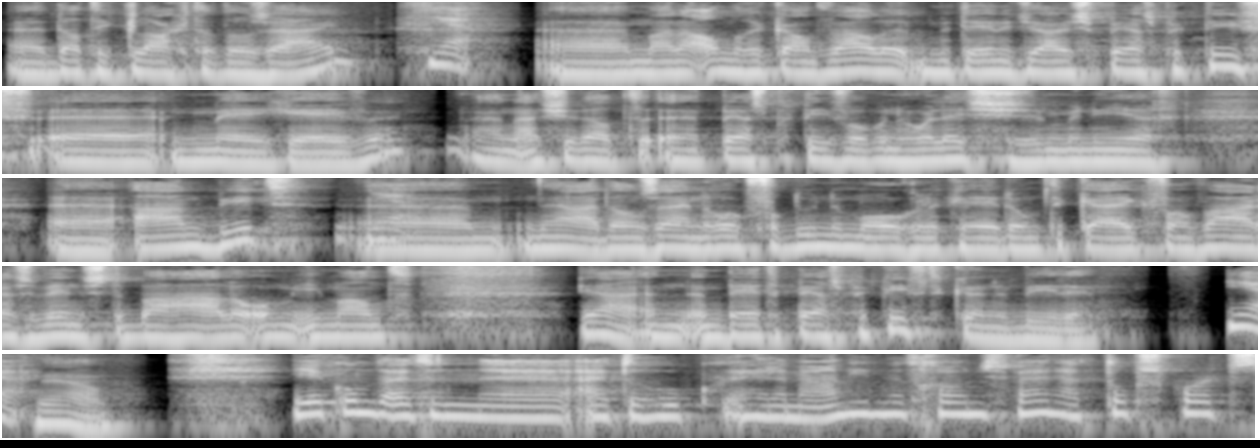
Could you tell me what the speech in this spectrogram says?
uh, dat die klachten er zijn. ja. Uh, maar aan de andere kant wel meteen het juiste perspectief uh, meegeven. En als je dat uh, perspectief op een holistische manier aanbiedt, Ja. nou ja, dan zijn er ook voldoende mogelijkheden om te kijken van waar is winst te behalen om iemand ja, een, een beter perspectief te kunnen bieden. Ja. Ja. Jij komt uit, een, uit de hoek helemaal niet met chronische pijn, uit, topsport,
